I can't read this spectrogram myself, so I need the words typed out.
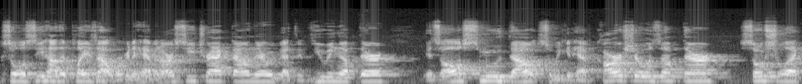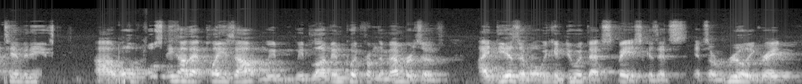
so we'll see how that plays out. We're going to have an RC track down there. We've got the viewing up there. It's all smoothed out, so we could have car shows up there, social activities. Uh, we'll, we'll see how that plays out, and we'd, we'd love input from the members of ideas of what we can do with that space because it's it's a really great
